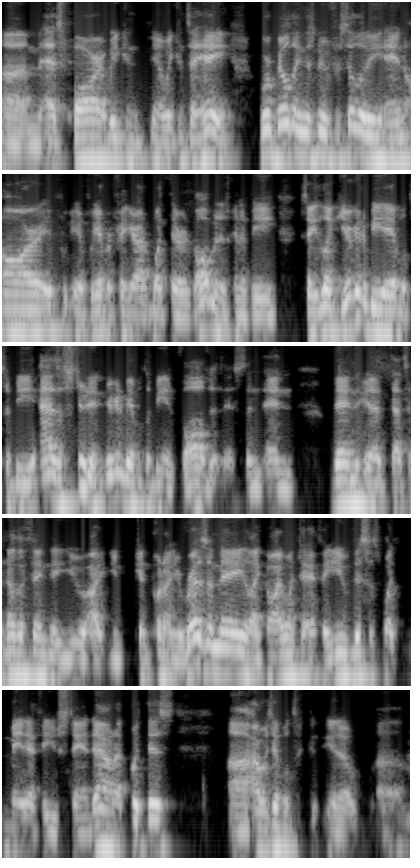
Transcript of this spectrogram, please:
um, as far we can you know we can say hey we're building this new facility and are if, if we ever figure out what their involvement is going to be say look you're going to be able to be as a student you're going to be able to be involved in this and and then uh, that's another thing that you uh, you can put on your resume. Like, oh, I went to FAU. This is what made FAU stand out. I put this. Uh, I was able to, you know, um,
